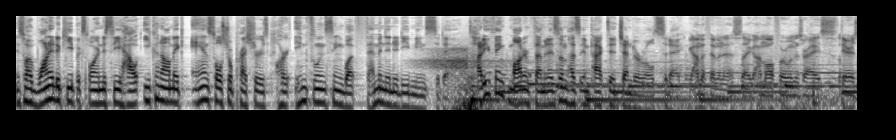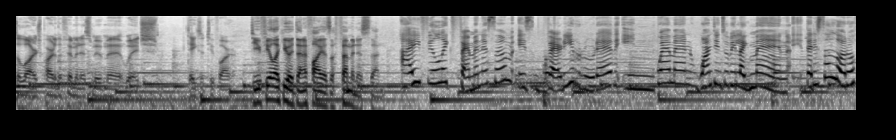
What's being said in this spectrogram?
And so I wanted to keep exploring to see how economic and social pressures are influencing what femininity means today. How do you think modern feminism has impacted gender roles today? I'm a feminist. Like, I'm all for women's rights. There is a large part of the feminist movement which takes it too far. Do you feel like you identify as a feminist then? I feel like feminism is very rooted in women wanting to be like men. There is a lot of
